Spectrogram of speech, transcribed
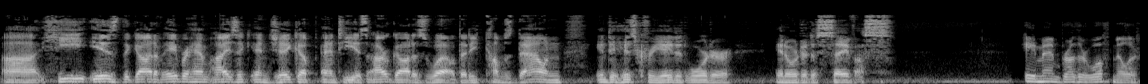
uh, He is the God of Abraham, Isaac, and Jacob, and He is our God as well. That He comes down into His created order in order to save us. Amen, Brother Wolfmueller.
